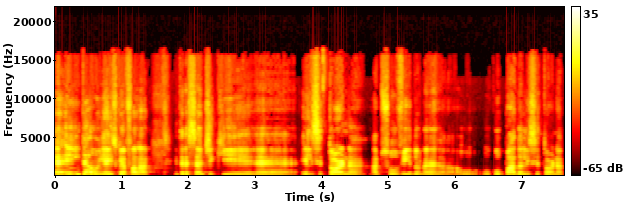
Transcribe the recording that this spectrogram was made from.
É, então, e é isso que eu ia falar. Interessante que é, ele se torna absolvido, né? O, o, culpado ali se torna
